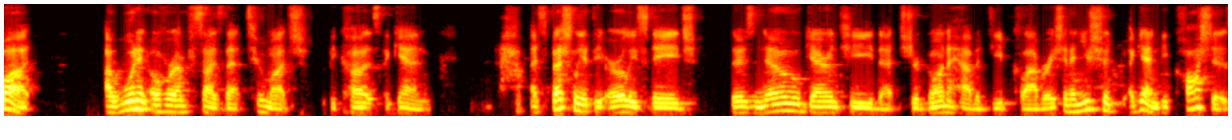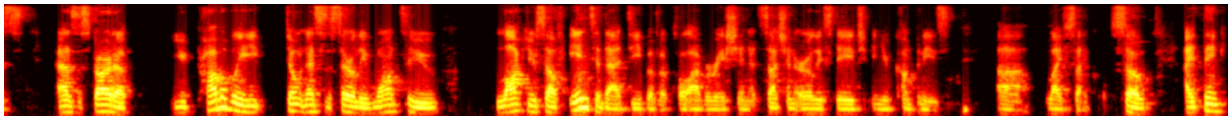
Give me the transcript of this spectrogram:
But I wouldn't overemphasize that too much because again, especially at the early stage, there's no guarantee that you're going to have a deep collaboration. And you should, again, be cautious as a startup. You probably don't necessarily want to lock yourself into that deep of a collaboration at such an early stage in your company's uh, life cycle. So I think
